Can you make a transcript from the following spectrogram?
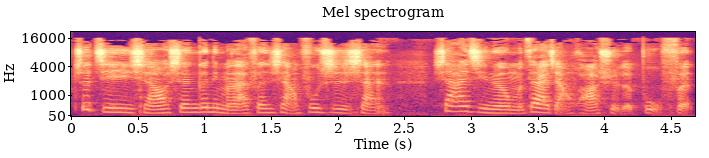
这集想要先跟你们来分享富士山，下一集呢，我们再来讲滑雪的部分。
